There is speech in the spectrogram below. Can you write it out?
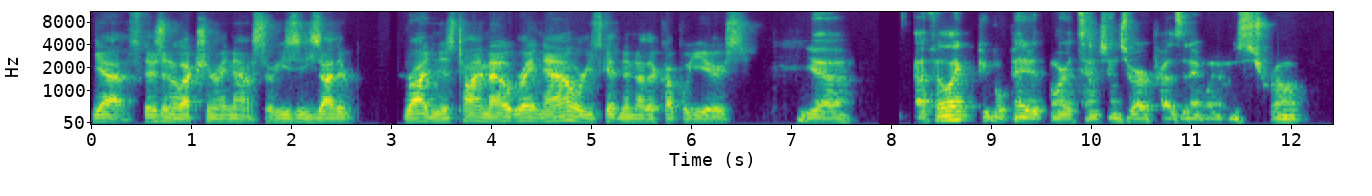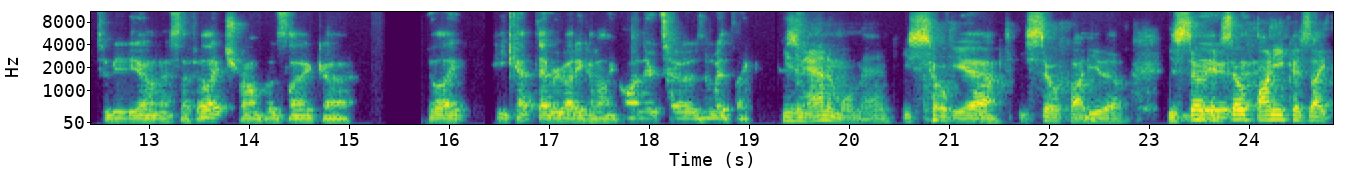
yeah, there's an election right now, so he's he's either riding his time out right now or he's getting another couple years. Yeah. I feel like people paid more attention to our president when it was Trump, to be honest. I feel like Trump was like uh I feel like he kept everybody kind of like on their toes and with like He's an animal, man. He's so Yeah. fucked. He's so funny though. He's so Dude. it's so eh, funny because like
